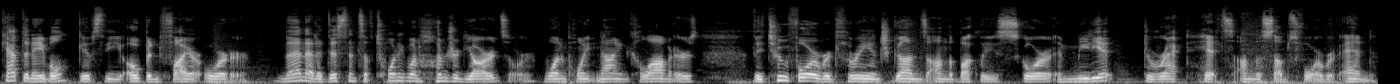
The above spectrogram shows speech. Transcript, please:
Captain Abel gives the open fire order. Then, at a distance of 2100 yards, or 1.9 kilometers, the two forward 3 inch guns on the Buckley score immediate, direct hits on the sub's forward end.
